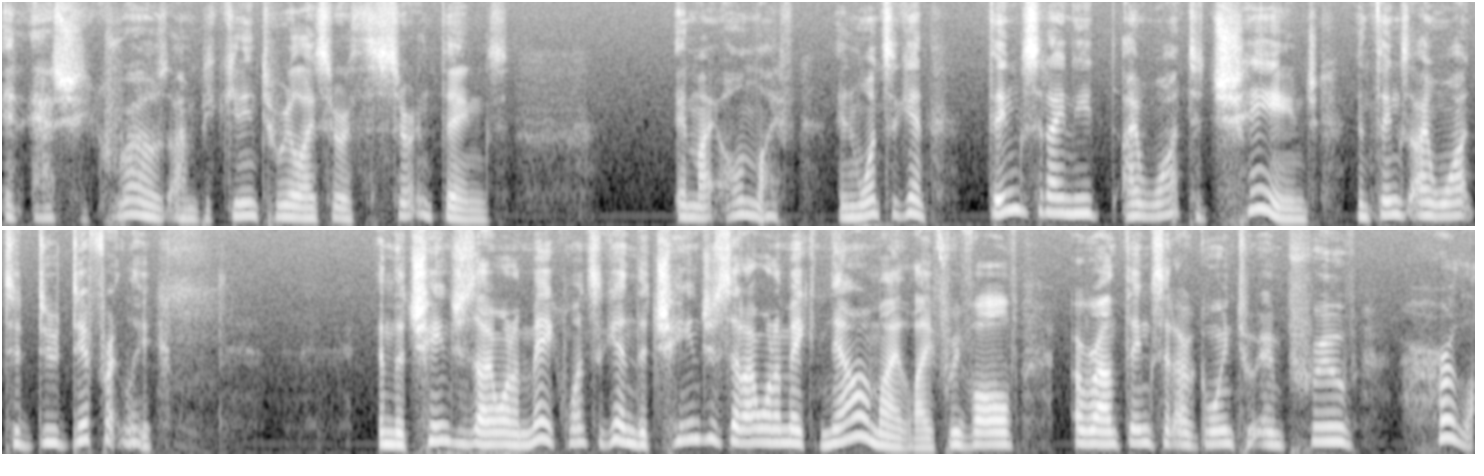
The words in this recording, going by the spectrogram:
And as she grows, I'm beginning to realize there are certain things in my own life. And once again, things that I need, I want to change, and things I want to do differently. And the changes I want to make, once again, the changes that I want to make now in my life revolve around things that are going to improve her life.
